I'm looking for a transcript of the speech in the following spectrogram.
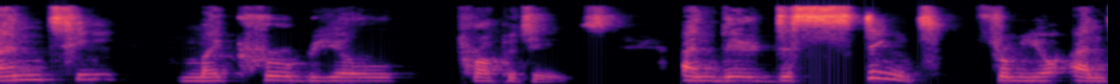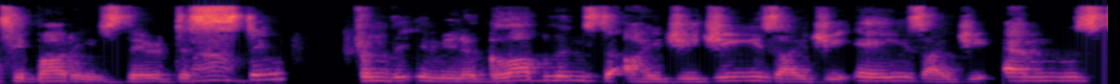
antimicrobial properties. And they're distinct from your antibodies. They're distinct wow. from the immunoglobulins, the IgGs, IgAs, IgMs,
